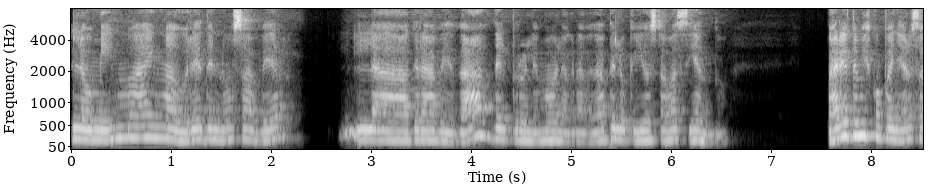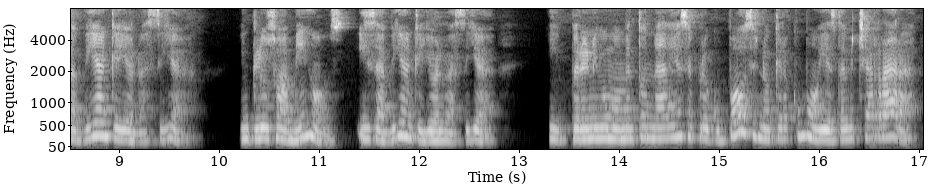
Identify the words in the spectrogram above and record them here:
lo mismo inmadurez de no saber la gravedad del problema o la gravedad de lo que yo estaba haciendo. Varios de mis compañeros sabían que yo lo hacía, incluso amigos, y sabían que yo lo hacía pero en ningún momento nadie se preocupó, sino que era como, y esta bicha rara,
